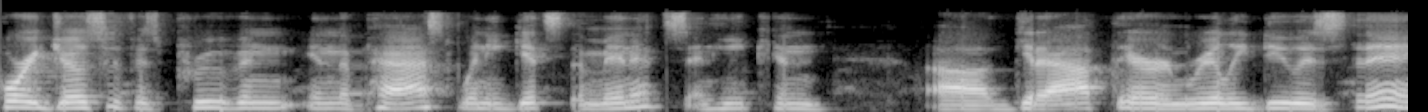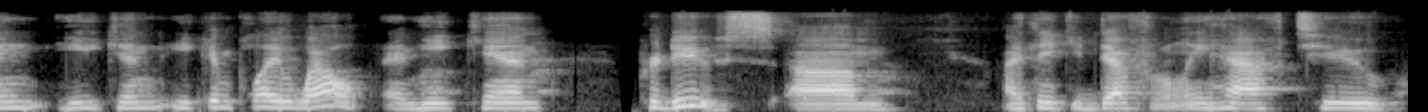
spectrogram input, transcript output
Cory Joseph has proven in the past when he gets the minutes and he can uh, get out there and really do his thing, he can he can play well and he can produce. Um, I think you definitely have to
